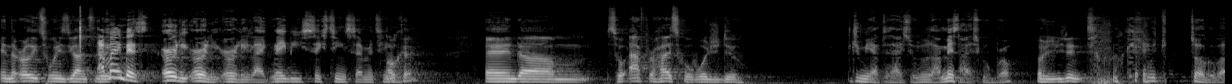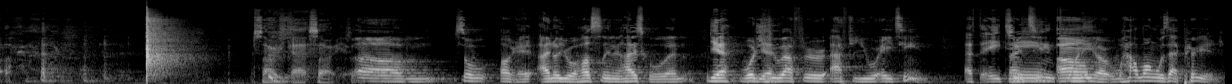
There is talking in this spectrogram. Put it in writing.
in the early 20s. Got into. The, I might be early, early, early, like maybe 16, 17. okay, and um, so after high school, what did you do? What you mean after high school? I missed high school, bro. Oh, you didn't. Okay. What you talking about? sorry, guys. Sorry. Um, so okay, I know you were hustling in high school, and Yeah, what did you do after after you were 18? after 18, 19, 20, um, or how long was that period?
